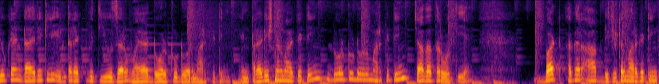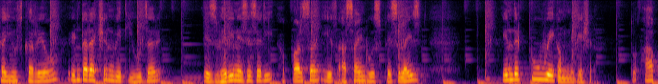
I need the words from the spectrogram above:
you can directly interact with user via door to door marketing. In traditional marketing, door to door marketing ज़्यादातर होती है। बट अगर आप डिजिटल मार्केटिंग का यूज़ कर रहे हो interaction with user is very necessary a person is assigned who specialise in the two way communication तो आप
